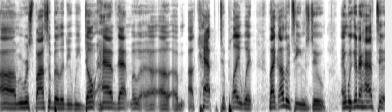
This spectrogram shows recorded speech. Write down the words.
um, responsibility. We don't have that uh, uh, a, a, cap to play with like other teams do, and we're gonna have to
